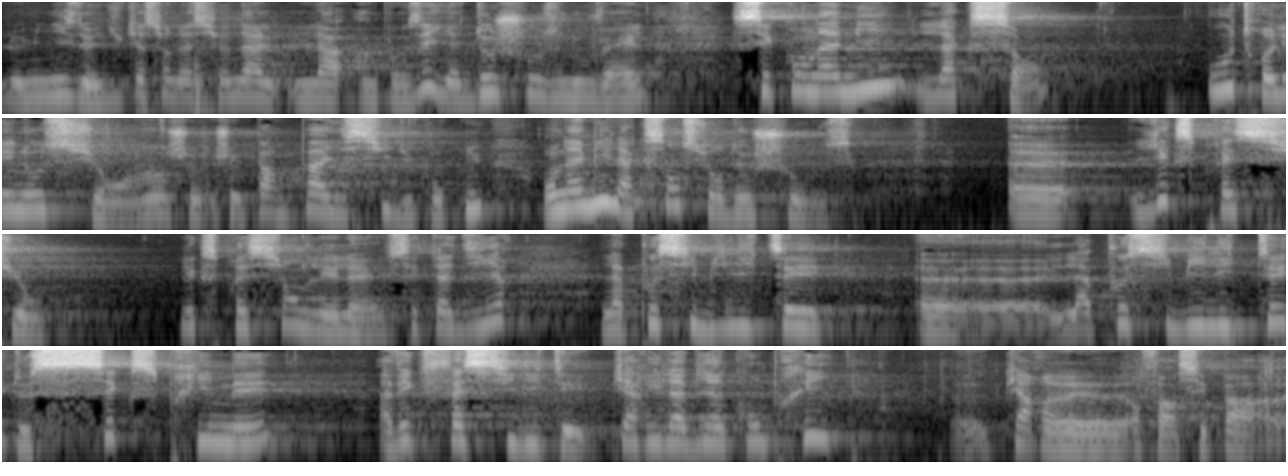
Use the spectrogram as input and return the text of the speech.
le ministre de l'Éducation nationale l'a imposée, il y a deux choses nouvelles. C'est qu'on a mis l'accent, outre les notions, hein, je ne parle pas ici du contenu, on a mis l'accent sur deux choses. Euh, l'expression l'expression de l'élève, c'est-à-dire la possibilité, euh, la possibilité de s'exprimer avec facilité, car il a bien compris, euh, car, enfin, c'est pas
